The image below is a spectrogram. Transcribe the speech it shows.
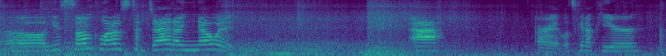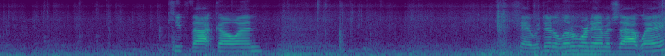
Oh, he's so close to dead. I know it. Ah. Alright, let's get up here. Keep that going. Okay, we did a little more damage that way.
